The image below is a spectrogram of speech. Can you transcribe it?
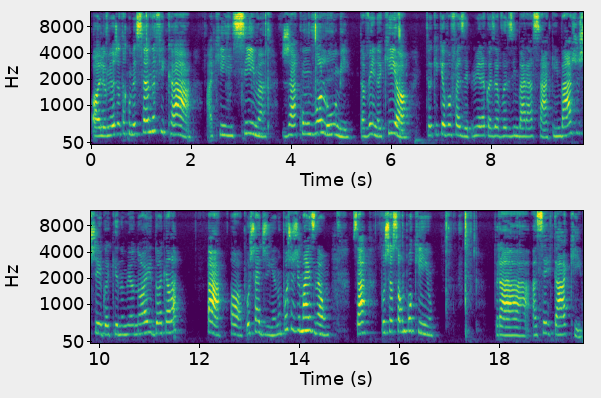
Olha, o meu já tá começando a ficar aqui em cima já com volume, tá vendo aqui, ó? Então, o que que eu vou fazer? Primeira coisa, eu vou desembaraçar aqui embaixo, chego aqui no meu nó e dou aquela pá, ó, puxadinha. Não puxa demais não, tá? Puxa só um pouquinho pra acertar aqui.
